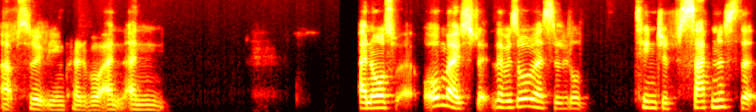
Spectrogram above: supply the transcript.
absolutely incredible and and and also almost there was almost a little tinge of sadness that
